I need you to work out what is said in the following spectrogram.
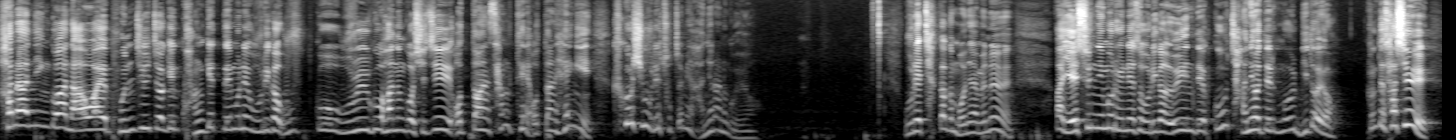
하나님과 나와의 본질적인 관계 때문에 우리가 웃고 울고 하는 것이지 어떠한 상태, 어떠한 행위 그것이 우리의 초점이 아니라는 거예요. 우리의 착각은 뭐냐면은 아, 예수님으로 인해서 우리가 의인 됐고 자녀된 걸 믿어요. 그런데 사실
